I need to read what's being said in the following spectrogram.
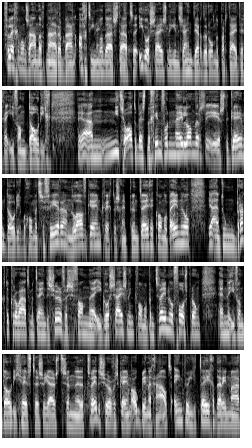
Verleggen we onze aandacht naar baan 18... want daar staat Igor Sijsling in zijn derde rondepartij tegen Ivan Dodig. Ja, niet zo al te best begin voor de Nederlander. De eerste game, Dodig begon met serveren. Een love game, kreeg dus geen punt tegen. Kwam op 1-0. Ja, en toen brak de Kroaten meteen de service van Igor Igor Sijsling kwam op een 2-0 voorsprong. En uh, Ivan Dodig heeft uh, zojuist zijn uh, tweede service game ook binnengehaald. Eén puntje tegen daarin maar.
